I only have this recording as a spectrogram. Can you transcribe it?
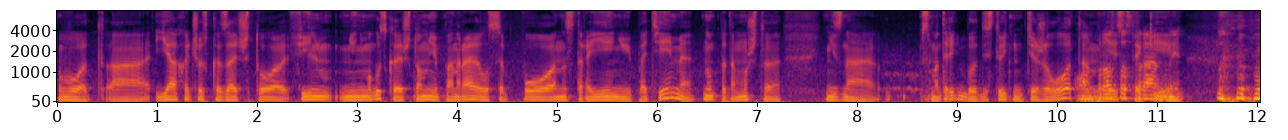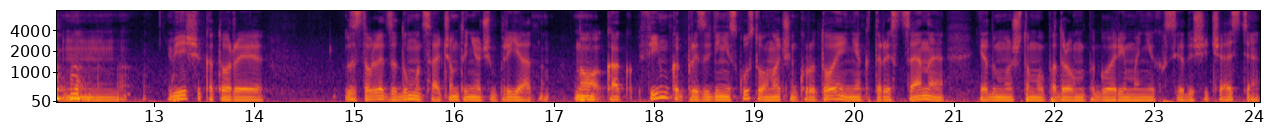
Вот. А я хочу сказать, что фильм, я не могу сказать, что мне понравился по настроению и по теме, ну, потому что, не знаю, смотреть было действительно тяжело. Там Он просто есть странный. такие вещи, которые заставляют задуматься о чем-то не очень приятном. Но как фильм, как произведение искусства, он очень крутой, и некоторые сцены, я думаю, что мы подробно поговорим о них в следующей части,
